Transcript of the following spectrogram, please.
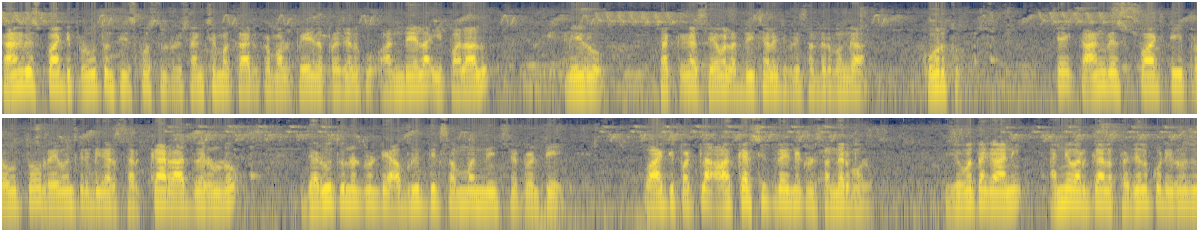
కాంగ్రెస్ పార్టీ ప్రభుత్వం తీసుకొస్తున్నటువంటి సంక్షేమ కార్యక్రమాలు పేద ప్రజలకు అందేలా ఈ ఫలాలు మీరు చక్కగా సేవలు అందించాలని చెప్పిన సందర్భంగా కోరుతూ అంటే కాంగ్రెస్ పార్టీ ప్రభుత్వం రేవంత్ రెడ్డి గారి సర్కార్ ఆధ్వర్యంలో జరుగుతున్నటువంటి అభివృద్ధికి సంబంధించినటువంటి వాటి పట్ల ఆకర్షితులైనటువంటి సందర్భంలో యువత కానీ అన్ని వర్గాల ప్రజలు కూడా ఈరోజు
